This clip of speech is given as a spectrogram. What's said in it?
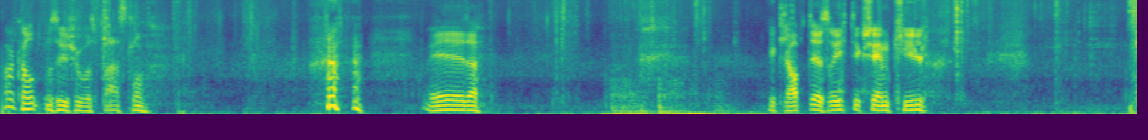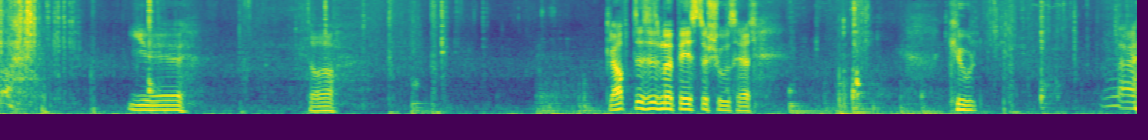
Da konnte man sich schon was basteln. Alter. Ich glaube, der ist richtig schön im Kiel. So. Yeah. Da. Ich glaube, das ist mein bester Schuss heute. Cool. Ah,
